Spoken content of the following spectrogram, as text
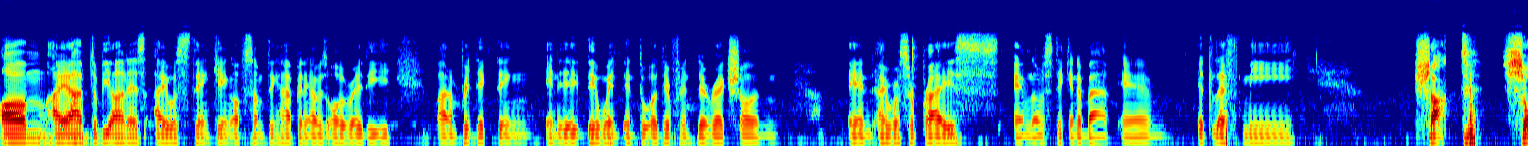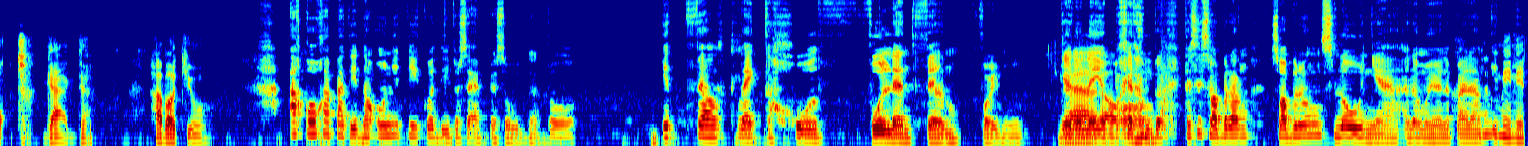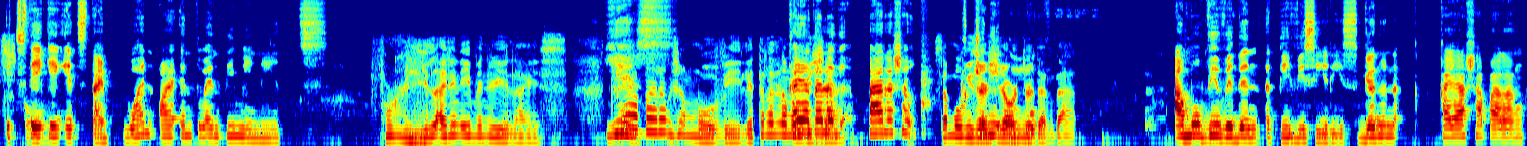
Um, I have to be honest. I was thinking of something happening. I was already, parang predicting, and they, they went into a different direction. And I was surprised, and I was taken aback, and it left me shocked, shocked, gagged. How about you? Ako kapatid, ang only take dito sa episode na 'to, it felt like a whole full-length film for me. Gano'n na Yeah, yung oo. pakiramdam. Kasi sobrang sobrang slow niya, alam mo yun, na parang it minutes it's to? taking its time. 1 hour and 20 minutes. For real? I didn't even realize. Kaya parang Yes. siyang movie. Literal na Kaya movie siya. talaga, para siyang, Some movies are actually, shorter mo- than that. a movie within a TV series. Ganun na, kaya siya parang,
